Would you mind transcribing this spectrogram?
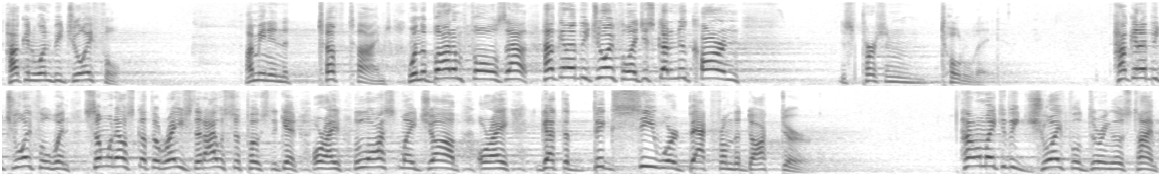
How can one be joyful? I mean, in the tough times, when the bottom falls out, how can I be joyful? I just got a new car and this person totaled it. How can I be joyful when someone else got the raise that I was supposed to get, or I lost my job, or I got the big C word back from the doctor? How am I to be joyful during those times?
